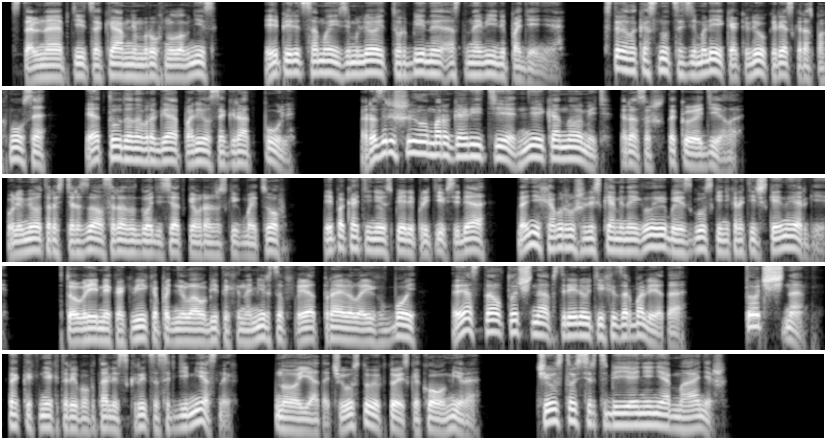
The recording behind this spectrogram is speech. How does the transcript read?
Стальная птица камнем рухнула вниз, и перед самой землей турбины остановили падение. Стоило коснуться земли, как люк резко распахнулся, и оттуда на врага полился град пуль. Разрешил Маргарите не экономить, раз уж такое дело. Пулемет растерзал сразу два десятка вражеских бойцов, и пока те не успели прийти в себя, на них обрушились каменные глыбы и сгустки некротической энергии. В то время как Вика подняла убитых иномирцев и отправила их в бой, я стал точно обстреливать их из арбалета. Точно, так как некоторые попытались скрыться среди местных. Но я-то чувствую, кто из какого мира. Чувство сердцебиения не обманешь.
